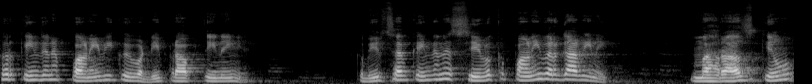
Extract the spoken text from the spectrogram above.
ਫਿਰ ਕਹਿੰਦੇ ਨੇ ਪਾਣੀ ਵੀ ਕੋਈ ਵੱਡੀ ਪ੍ਰਾਪਤੀ ਨਹੀਂ ਹੈ। ਕਬੀਰ ਸਾਹਿਬ ਕਹਿੰਦੇ ਨੇ ਸੇਵਕ ਪਾਣੀ ਵਰਗਾ ਵੀ ਨਹੀਂ। ਮਹਾਰਾਜ ਕਿਉਂ?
